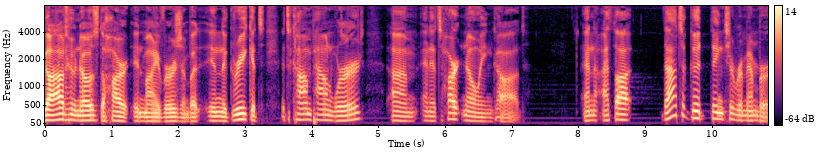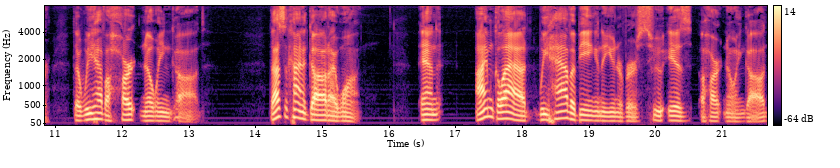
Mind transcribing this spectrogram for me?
God who knows the heart in my version. But in the Greek, it's, it's a compound word, um, and it's heart knowing God. And I thought, that's a good thing to remember that we have a heart knowing God. That's the kind of God I want. And I'm glad we have a being in the universe who is a heart knowing God,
